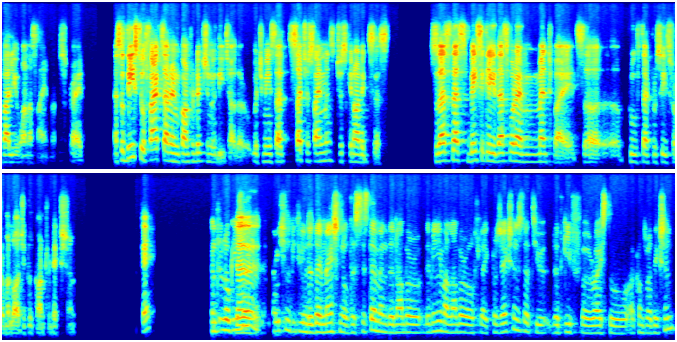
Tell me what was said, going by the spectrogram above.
value one assignments, right? And so these two facts are in contradiction with each other, which means that such assignments just cannot exist. So that's that's basically that's what I meant by it's a proof that proceeds from a logical contradiction. Okay. And look, is there a relation between the dimension of the system and the number, the minimal number of like projections that you that give uh, rise to a contradiction?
